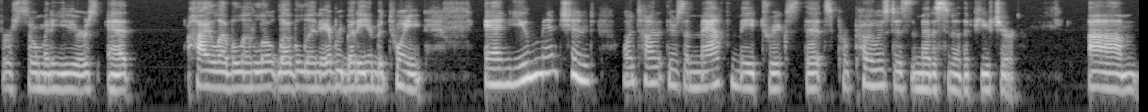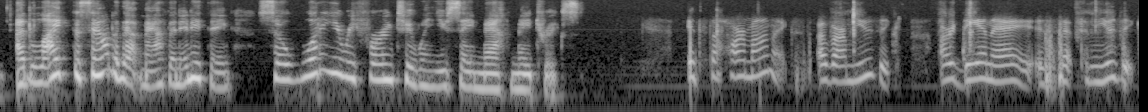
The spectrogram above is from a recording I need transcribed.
for so many years at high level and low level and everybody in between. And you mentioned one time that there's a math matrix that's proposed as the medicine of the future. Um, I'd like the sound of that math in anything. So, what are you referring to when you say math matrix? It's the harmonics of our music. Our DNA is set to music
